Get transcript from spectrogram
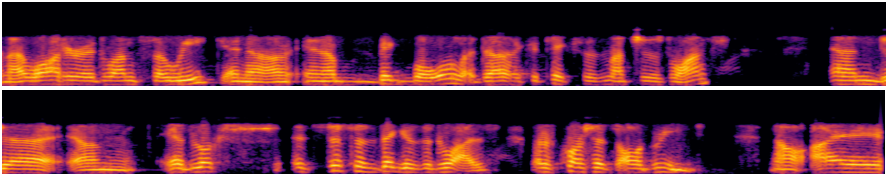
and I water it once a week in a in a big bowl. It, uh, it takes as much as once, and uh, um, it looks it's just as big as it was, but of course it's all green. Now I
